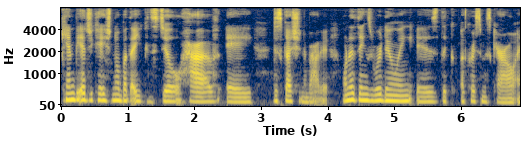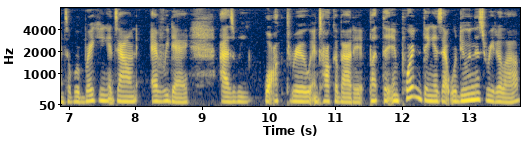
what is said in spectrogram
can be educational, but that you can still have a discussion about it. One of the things we're doing is the A Christmas Carol, and so we're breaking it down every day as we walk through and talk about it. But the important thing is that we're doing this read aloud,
